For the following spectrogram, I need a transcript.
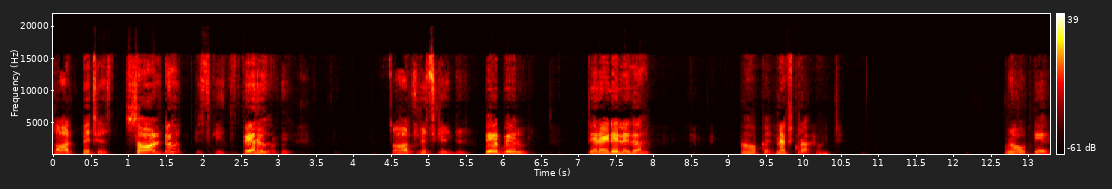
salt biscuit salt? Biscuit. పేరు? Salt biscuit. పేరు పేరు. పేరు ఐడియా లేదా? ఓకే. నెక్స్ట్ రా. Okay.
